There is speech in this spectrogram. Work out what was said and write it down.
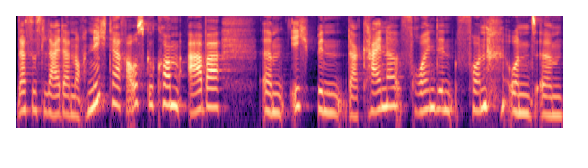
Das ist leider noch nicht herausgekommen, aber ähm, ich bin da keine Freundin von. Und ähm,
